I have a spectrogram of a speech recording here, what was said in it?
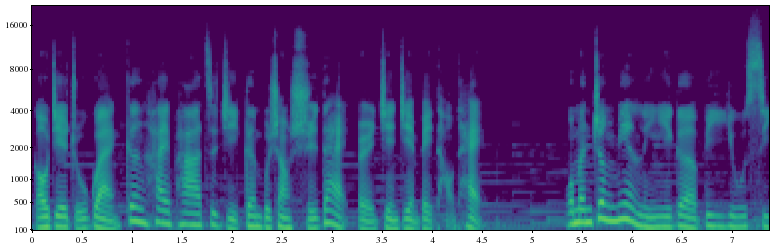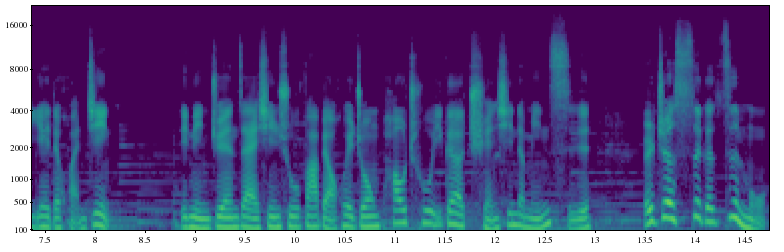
高阶主管更害怕自己跟不上时代，而渐渐被淘汰。我们正面临一个 VUCA 的环境。丁玲娟在新书发表会中抛出一个全新的名词，而这四个字母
